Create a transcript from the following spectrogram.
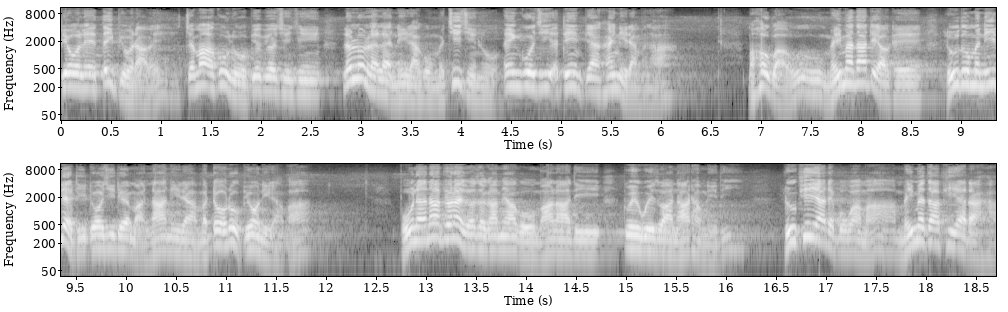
ပျော်လဲတိတ်ပျော်တာပဲကျမအခုလိုပျော်ပျော်ချင်းချင်းလွတ်လွတ်လပ်လပ်နေတာကိုမကြည့်ချင်လို့အိမ်ကိုကြီးအတင်းပြန်ခိုင်းနေတာမလားမဟုတ်ပါဘူးမိမသားတယောက်တည်းလူသူမနီးတဲ့ဒီတော်ကြီးထဲမှာလာနေတာမတော်တော့ပြောနေတာပါဘုံနန္ဒပြောလိုက်သောစကားများကိုမာလာသည်တွေးဝေစွာနားထောင်နေသည် လူဖြစ်ရတဲ့ဘဝမှာမိမသားဖြစ်ရတာဟာ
